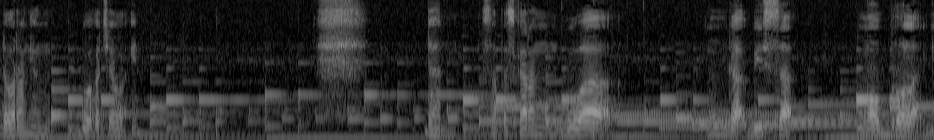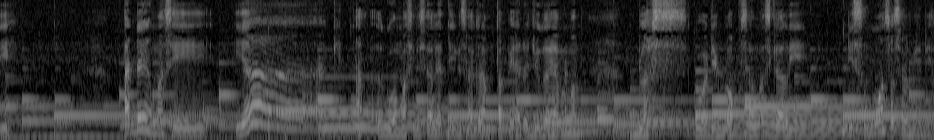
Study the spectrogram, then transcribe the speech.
ada orang yang gue kecewain. Dan sampai sekarang gue nggak bisa ngobrol lagi. Ada yang masih ya kita gue masih bisa lihat di Instagram tapi ada juga yang memang blast gue di blog sama sekali di semua sosial media.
